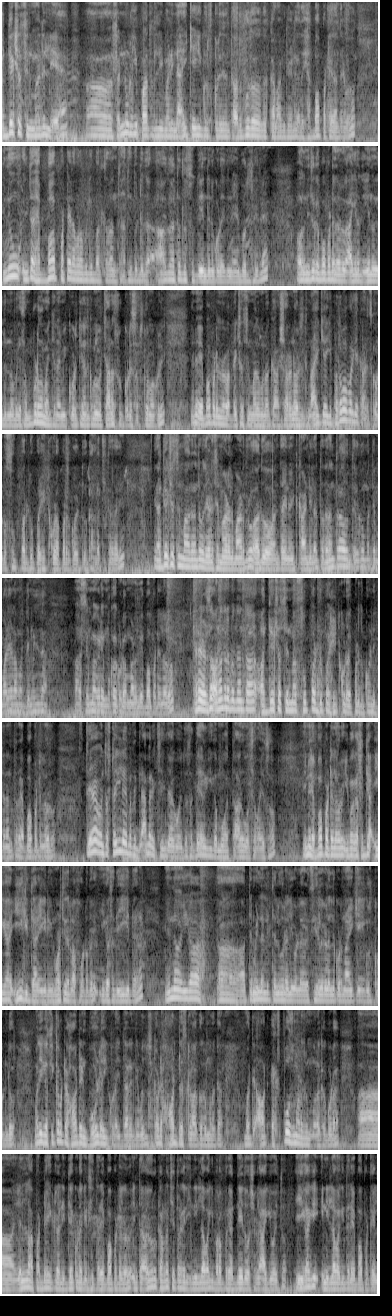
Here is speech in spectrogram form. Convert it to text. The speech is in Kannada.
ಅಧ್ಯಕ್ಷ ಸಿನಿಮಾದಲ್ಲಿ ಸಣ್ಣ ಹುಡುಗಿ ಪಾತ್ರದಲ್ಲಿ ಮಾಡಿ ನಾಯಕಿಯಾಗಿ ಗುರುತಿಸ್ಕೊಂಡಿದ್ದಂಥ ಅದ್ಭುತವಾದ ಕಲಾವಿದೆ ಅಂದರೆ ಅದು ಹೆಬ್ಬಾ ಪಟೇಲ್ ಅಂತ ಹೇಳ್ಬೋದು. ಇನ್ನೂ ಇಂಥ ಹೆಬ್ಬಾ ಪಟೇಲ್ ಅವರ ಬಗ್ಗೆ ಬರ್ತಾರಂಥ ಅತಿ ದೊಡ್ಡದ ಆಘಾತದ ಸುದ್ದಿ ಅಂತಲೂ ಕೂಡ ಇದನ್ನು ಹೇಳ್ಬೋದು ಸ್ನೇಹಿತರೆ. ಅವ್ರು ನಿಜಕ್ಕೆ ಹೆಬ್ಬಾ ಪಟೇಲ್ ಅವರು ಆಗಿರೋದು ಏನು ಇದನ್ನು ಬಗ್ಗೆ ಸಂಪೂರ್ಣ ಮಾಹಿತಿ ನಮಗೆ ಕೊಡ್ತೀನಿ. ಅದಕ್ಕೆ ನಮ್ಮ ಚಾನಲ್ಸ್ ಕೊಡಿ ಸಬ್ಸ್ಕ್ರೈಬ್ ಮಾಡ್ಕೊಳ್ಳಿ. ಇನ್ನು ಹೆಬ್ಬಾ ಪಟೇಲ್ ಅವರು ಅಧ್ಯಕ್ಷ ಸಿನಿಮಾದ ಮೂಲಕ ಶರಣ್ ಅವರ ಜೊತೆ ನಾಯಕಿಯಾಗಿ ಪ್ರಥಮ ಬಾರಿಗೆ ಕಾಣಿಸ್ಕೊಂಡು ಸೂಪರ್ ಡೂಪರ್ ಹಿಟ್ ಕೂಡ ಪಡೆದುಕೊಳ್ತು ಕನ್ನಡ ಚಿತ್ರದಲ್ಲಿ. ಇನ್ನು ಅಧ್ಯಕ್ಷ ಸಿನಿಮಾ ಆದ ಒಂದು ಎರಡು ಸಿನಿಮಾಗಳಲ್ಲಿ ಮಾಡಿದ್ರು. ಅದು ಅಂತ ಏನು ಇಟ್ಕೊಂಡಿಲ್ಲ ತದನಂತರ ಅವರು ತೆಲುಗು ಮತ್ತು ಮಲಯಾಳಂ ಮತ್ತು ತಮಿಳಿನ ಸಿನಿಮಾ ಕಡೆ ಮುಖ ಕೂಡ ಮಾಡಿದ್ರು ಹೆಬ್ಬಾ ಪಟೇಲ್ ಅವರು. ಏನೋ ಎರಡು ಸಾವಿರ ಹನ್ನೊಂದರಲ್ಲಿ ಬಂದಂಥ ಅಧ್ಯಕ್ಷ ಸಿನಿಮಾ ಸೂಪರ್ ಡೂಪರ್ ಹಿಟ್ ಕೂಡ ಪಡೆದುಕೊಂಡಿದ್ದ ನಂತರ ಹೆಬ್ಬಾ ಪಟೇಲ್ ಅವರು ಸ್ಟೇ ಒಂದು ಸ್ಟೈಲೇ ಮತ್ತು ಗ್ಲಾಮರ್ ಚೇಂಜ್ ಆಗೋಯಿತು. ಸದ್ಯ ಅವ್ರಿಗೆ ಈಗ ಮೂವತ್ತಾರು ವರ್ಷ ವಯಸ್ಸು. ಇನ್ನು ಹೆಬ್ಬಾ ಪಟೇಲ್ ಅವರು ಇವಾಗ ಸದ್ಯ ಈಗ ಈಗಿದ್ದಾರೆ. ಈಗ ನೀವು ನೋಡ್ತಿದ್ರಲ್ಲ ಫೋಟೋದಲ್ಲಿ ಈಗ ಸದ್ಯ ಈಗಿದ್ದಾರೆ. ಇನ್ನು ಈಗ ತಮಿಳಿನಲ್ಲಿ, ತೆಲುಗುನಲ್ಲಿ ಒಳ್ಳೆ ಸೀರಿಯಲ್ಗಳಲ್ಲಿ ಕೂಡ ನಾಯಕಿಯಾಗಿ ಗುರುತ್ಕೊಂಡು, ಮತ್ತು ಈಗ ಸಿಕ್ಕಾಪಟ್ಟೆ ಹಾಟ್ ಆ್ಯಂಡ್ ಬೋಲ್ಡ್ ಆಗಿ ಕೂಡ ಇದ್ದಾರೆ ಅಂತ ಹೇಳ್ಬೋದು. ಸಿಕ್ಕಾಪಟ್ಟೆ ಹಾಟ್ ಡ್ರೆಸ್ಗಳು ಹಾಕೋದ್ರ ಮೂಲಕ, ಮತ್ತು ಹಾಟ್ ಎಕ್ಸ್ಪೋಸ್ ಮಾಡೋದ್ರ ಮೂಲಕ ಕೂಡ ಎಲ್ಲ ಪಡ್ಡೆಗಳ ನಿದ್ದೆ ಕೂಡ ಗೆಡಿಸಿದ್ದಾರೆ. ಹೆಬ್ಬಾ ಪಟೇಲ್ ಅವರು ಇಂಥ ಅವರು ಕನ್ನಡ ಚಿತ್ರಗಳಿಗೆ ಇನ್ನಿಲ್ಲವಾಗಿ ಬರೋಬ್ಬರಿ ಹದಿನೈದು ವರ್ಷಗಳೇ ಆಗಿ ಹೋಯಿತು. ಹೀಗಾಗಿ ಇನ್ನಿಲ್ಲವಾಗಿದ್ದಾರೆ ಹೆಬ್ಬಾ ಪಟೇಲ್.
